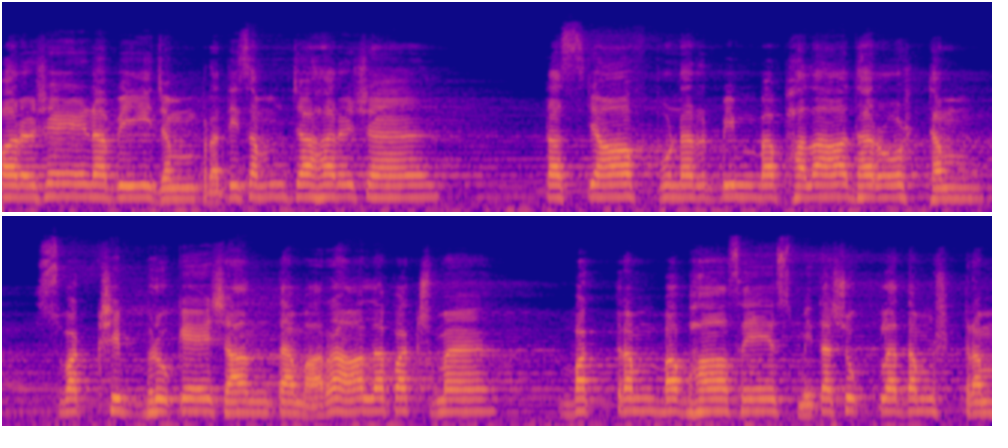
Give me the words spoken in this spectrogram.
वर्षेण बीजं प्रति संजहर्ष तस्याः पुनर्बिम्बफलाधरोष्ठं स्वक्षिभ्रुकेशान्तमरालपक्ष्म वक्त्रं बभासे स्मितशुक्लदंष्ट्रं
